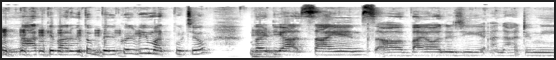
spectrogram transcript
मैथ के बारे में तो बिल्कुल भी मत पूछो बट या science biology anatomy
